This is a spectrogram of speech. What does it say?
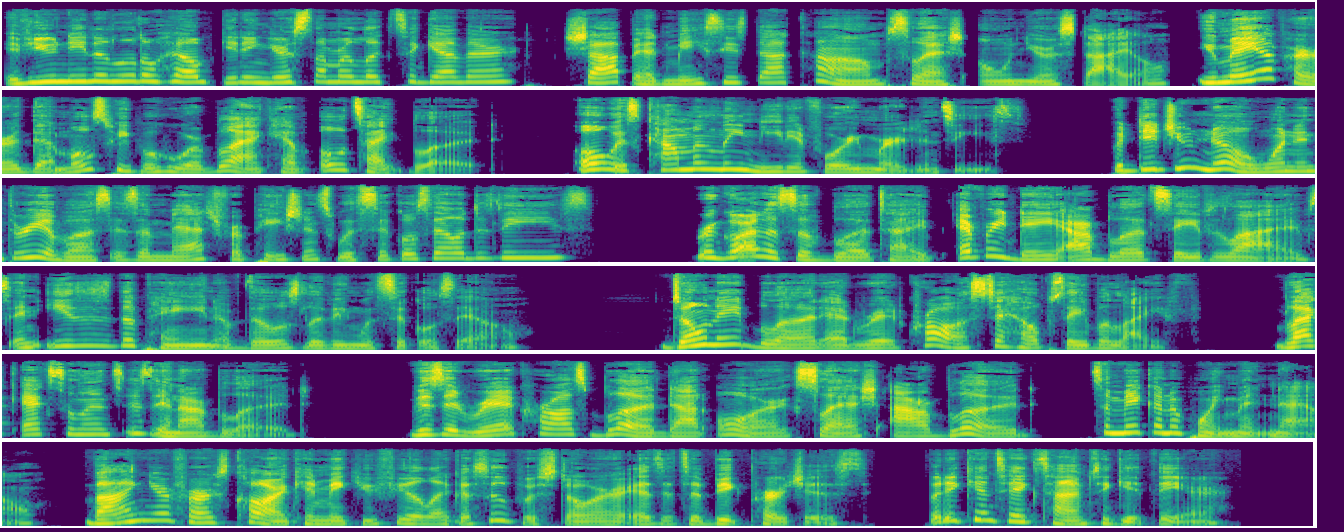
If you need a little help getting your summer look together, shop at macys.com slash own your style. You may have heard that most people who are black have O-type blood. O is commonly needed for emergencies. But did you know one in three of us is a match for patients with sickle cell disease? Regardless of blood type, every day our blood saves lives and eases the pain of those living with sickle cell. Donate blood at Red Cross to help save a life. Black excellence is in our blood. Visit redcrossblood.org slash ourblood to make an appointment now. Buying your first car can make you feel like a superstar as it's a big purchase, but it can take time to get there.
